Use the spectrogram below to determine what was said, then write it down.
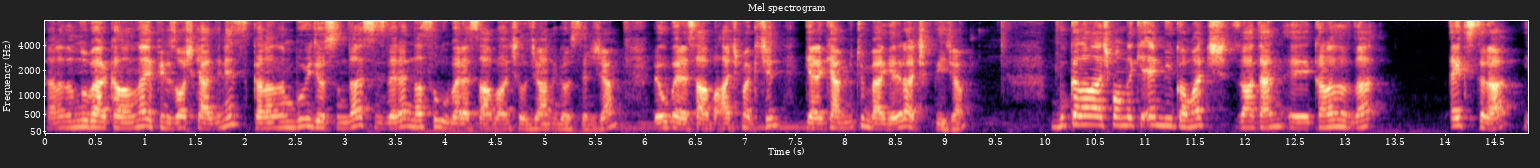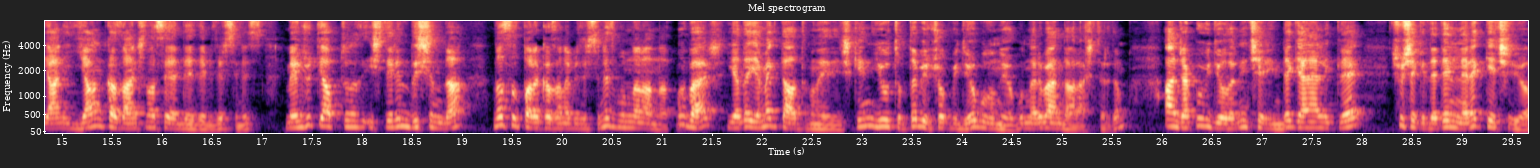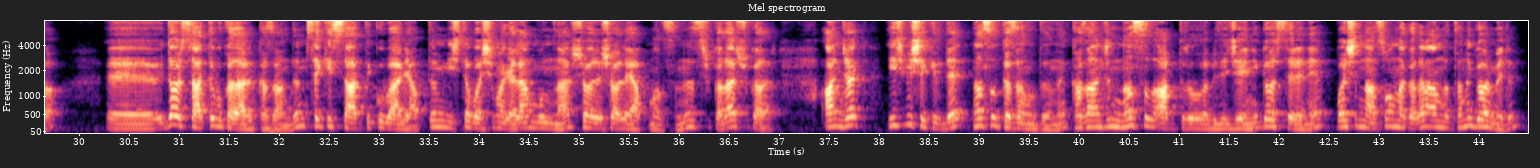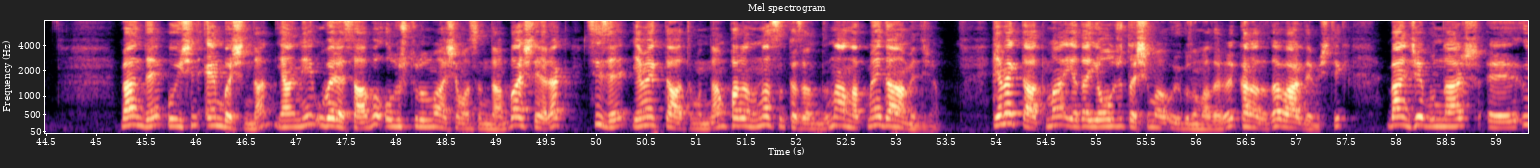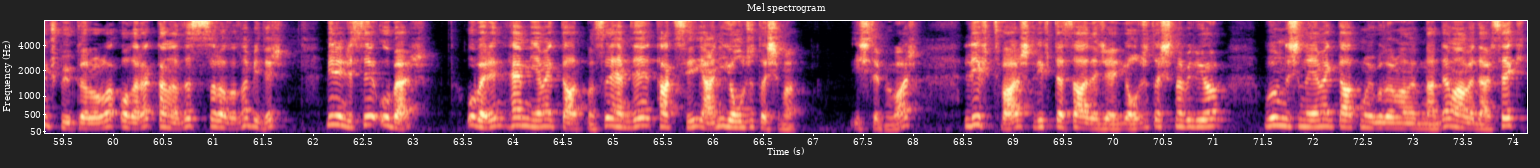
Kanalın Uber kanalına hepiniz hoş geldiniz. Kanalın bu videosunda sizlere nasıl Uber hesabı açılacağını göstereceğim. Ve Uber hesabı açmak için gereken bütün belgeleri açıklayacağım. Bu kanalı açmamdaki en büyük amaç zaten e, Kanada'da ekstra yani yan kazanç nasıl elde edebilirsiniz? Mevcut yaptığınız işlerin dışında nasıl para kazanabilirsiniz bunları anlatmak. Uber ya da yemek dağıtımına ilişkin YouTube'da birçok video bulunuyor. Bunları ben de araştırdım. Ancak bu videoların içeriğinde genellikle şu şekilde denilerek geçiliyor. Ee, 4 saatte bu kadar kazandım. 8 saatlik Uber yaptım. İşte başıma gelen bunlar. Şöyle şöyle yapmalısınız. Şu kadar şu kadar. Ancak hiçbir şekilde nasıl kazanıldığını, kazancın nasıl arttırılabileceğini göstereni, başından sonuna kadar anlatanı görmedim. Ben de bu işin en başından yani Uber hesabı oluşturulma aşamasından başlayarak size yemek dağıtımından paranın nasıl kazanıldığını anlatmaya devam edeceğim. Yemek dağıtma ya da yolcu taşıma uygulamaları Kanada'da var demiştik. Bence bunlar 3 büyükler ola- olarak Kanada'da sıralanabilir. Birincisi Uber. Uber'in hem yemek dağıtması hem de taksi yani yolcu taşıma işlemi var. Lyft var. Lyft'te sadece yolcu taşınabiliyor. Bunun dışında yemek dağıtma uygulamalarından devam edersek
